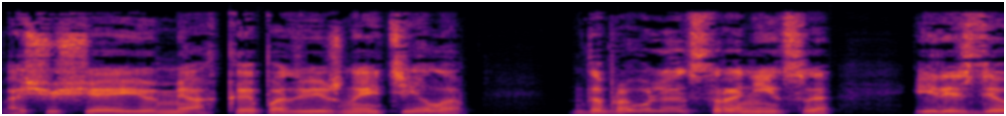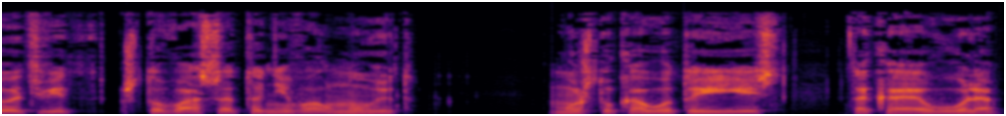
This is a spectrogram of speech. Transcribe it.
ощущая ее мягкое подвижное тело, добровольно отстраниться или сделать вид, что вас это не волнует. Может, у кого-то и есть такая воля,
